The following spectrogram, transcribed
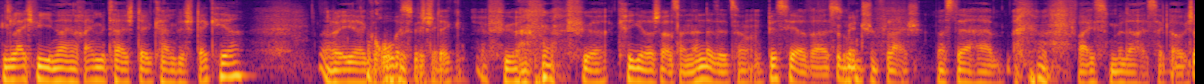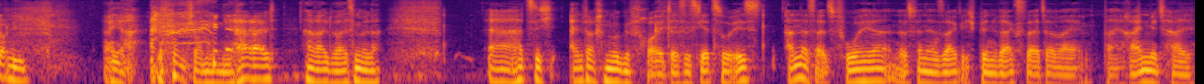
gleich wie nein, Rheinmetall stellt kein Besteck her. Oder eher grobes, grobes Besteck, Besteck, für, für kriegerische Auseinandersetzungen. Und bisher war es für so, Menschenfleisch. Was der Herr Weißmüller heißt er, glaube ich. Johnny. Ah ja, Johnny, nee, Harald, Harald Weißmüller. Er hat sich einfach nur gefreut, dass es jetzt so ist, anders als vorher, dass wenn er sagt, ich bin Werksleiter bei, bei Rheinmetall,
